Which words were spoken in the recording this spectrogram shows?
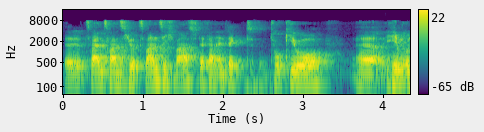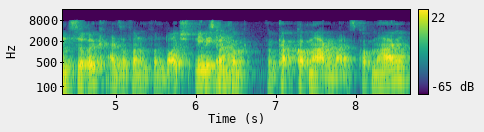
Äh, 22.20 Uhr war es. Stefan entdeckt Tokio äh, hin und zurück, also von, von Deutsch, nee, nee von, von, von Kopenhagen war das. Kopenhagen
